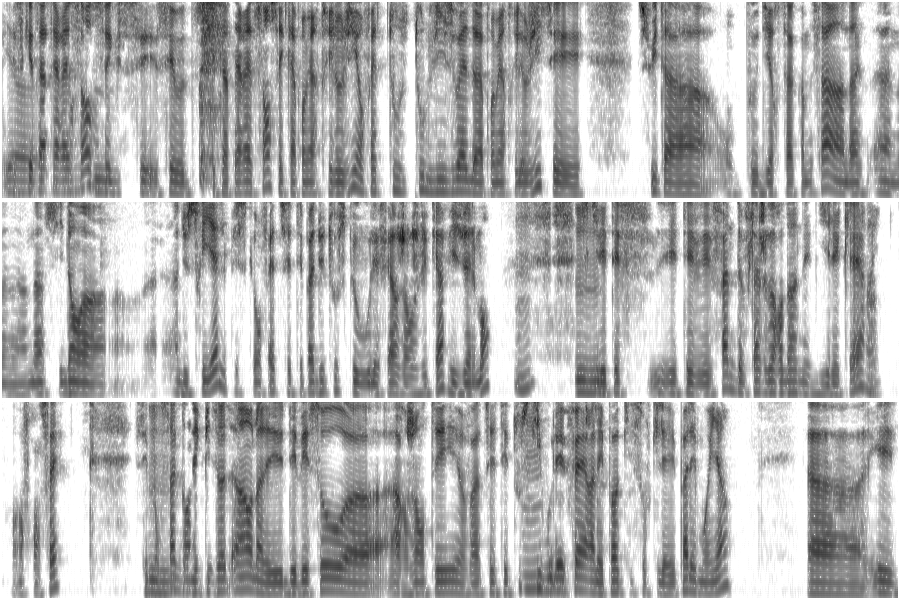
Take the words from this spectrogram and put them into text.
Et, Et ce qui est euh, intéressant, c'est que c'est, c'est, ce qui est intéressant, c'est que la première trilogie, en fait, tout, tout le visuel de la première trilogie, c'est suite à, on peut dire ça comme ça, un, un, un incident industriel, puisqu'en fait, c'était pas du tout ce que voulait faire George Lucas visuellement, parce Mhm. qu'il était, f- il était fan de Flash Gordon et de Guy Leclerc Oui. en français. C'est pour ça que dans l'épisode 1, on a des, des vaisseaux euh, argentés. Enfin, c'était tout ce qu'il Mhm. voulait faire à l'époque, sauf qu'il n'avait pas les moyens. Euh, et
